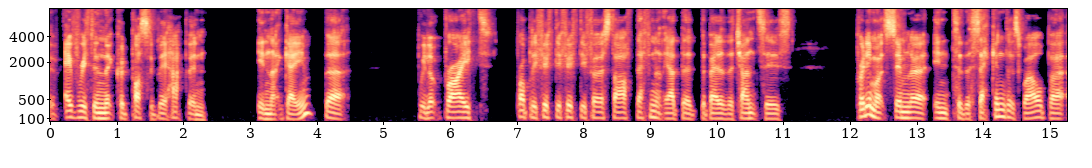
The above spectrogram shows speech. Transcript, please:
of everything that could possibly happen in that game. That we looked bright, probably 50 50 first half, definitely had the, the better the chances. Pretty much similar into the second as well. But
